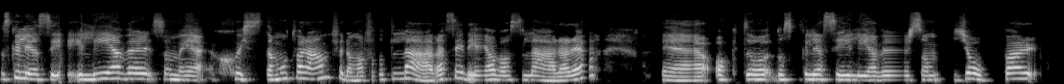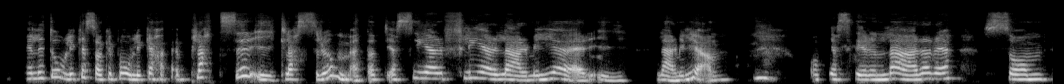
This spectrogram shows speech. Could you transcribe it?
Då skulle jag se elever som är schyssta mot varandra för de har fått lära sig det av oss lärare. Eh, och då, då, skulle jag se elever som jobbar med lite olika saker på olika platser i klassrummet. Att jag ser fler lärmiljöer i lärmiljön. Och jag ser en lärare som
